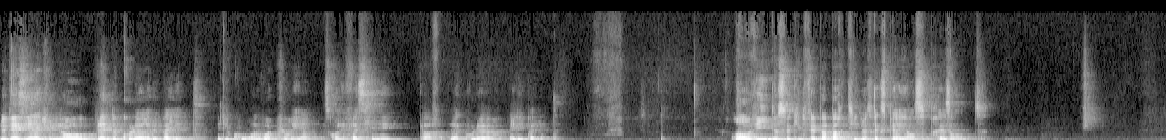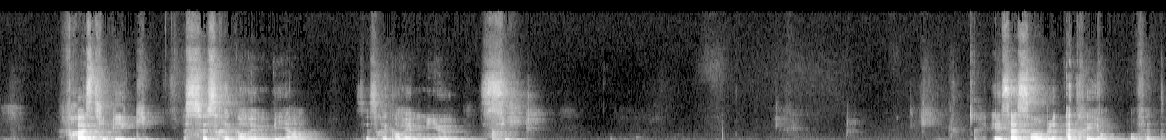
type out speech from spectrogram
Le désir est une eau pleine de couleurs et de paillettes. Et du coup, on ne voit plus rien parce qu'on est fasciné par la couleur et les paillettes. Envie de ce qui ne fait pas partie de notre expérience présente. Phrase typique, ce serait quand même bien ce serait quand même mieux si. Et ça semble attrayant, en fait.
